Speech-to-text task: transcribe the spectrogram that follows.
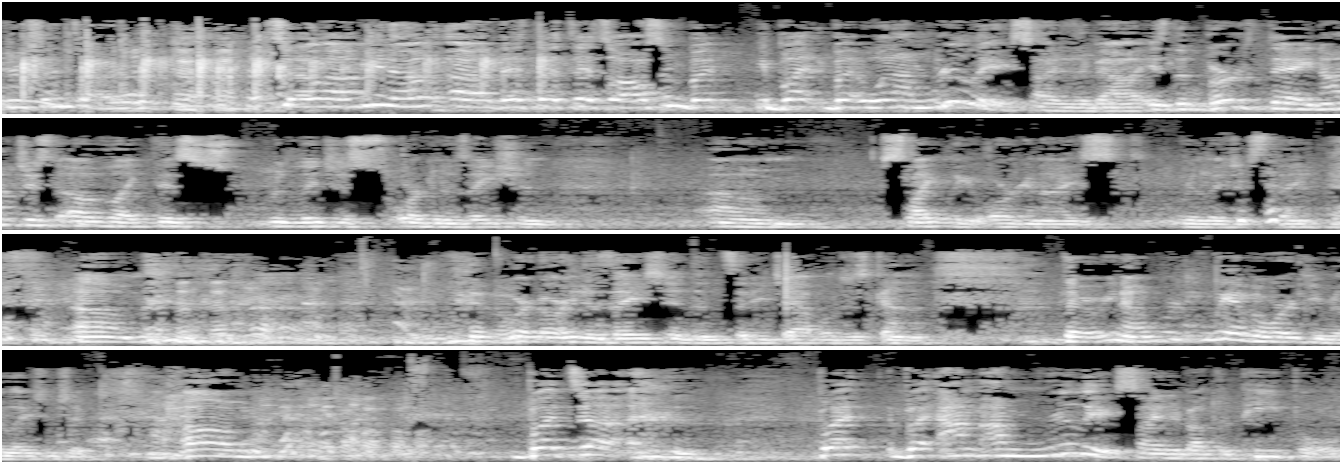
percentile. So, um, you know, uh, that, that, that's awesome. But, but, but what I'm really excited about is the birthday, not just of like this religious organization, um, slightly organized religious thing. Um, the word organization and City Chapel just kind of, there. You know, we have a working relationship. Um, but uh, but but I'm I'm really excited about the people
